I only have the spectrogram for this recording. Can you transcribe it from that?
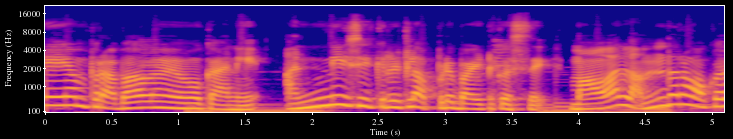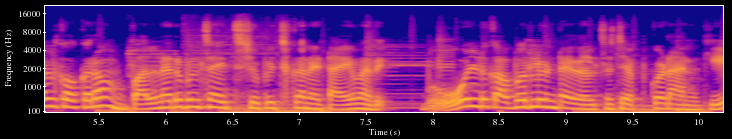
ఏఎం ప్రభావం ఏమో కానీ అన్ని సీక్రెట్లు అప్పుడే బయటకు వస్తాయి మా వాళ్ళందరం ఒకరికొకరం వల్నరబుల్ సైట్స్ చూపించుకునే టైం అది. బోల్డ్ కబుర్లు ఉంటాయి తెలుసా చెప్పుకోవడానికి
